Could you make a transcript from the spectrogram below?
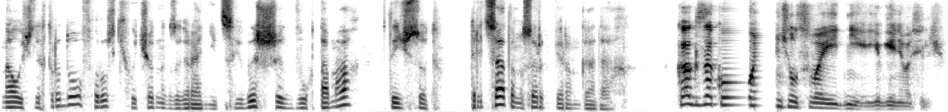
научных трудов русских ученых за границей», высших в двух томах в 1900 30 и 41 годах. Как закончил свои дни Евгений Васильевич?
